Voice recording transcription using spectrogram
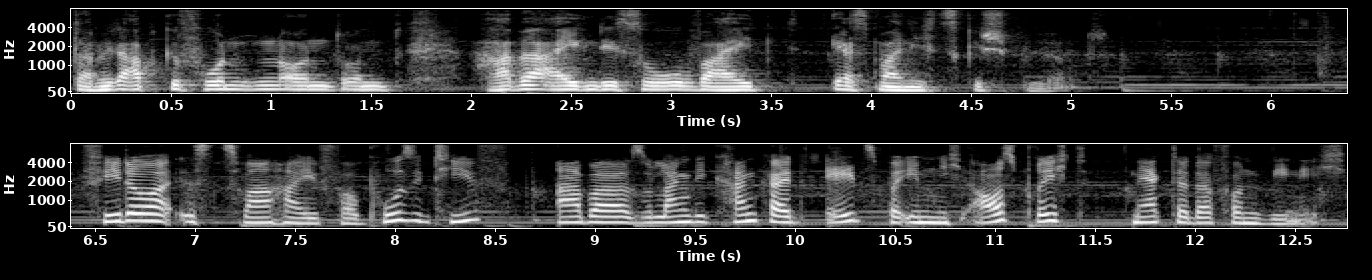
damit abgefunden und, und habe eigentlich so weit erstmal nichts gespürt. Fedor ist zwar HIV-positiv, aber solange die Krankheit AIDS bei ihm nicht ausbricht, merkt er davon wenig.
